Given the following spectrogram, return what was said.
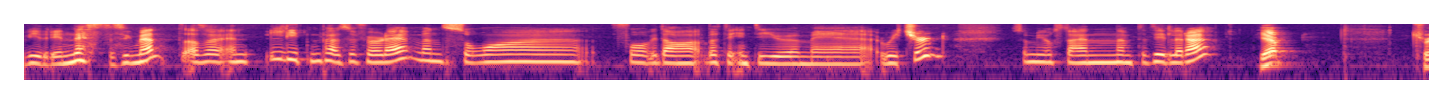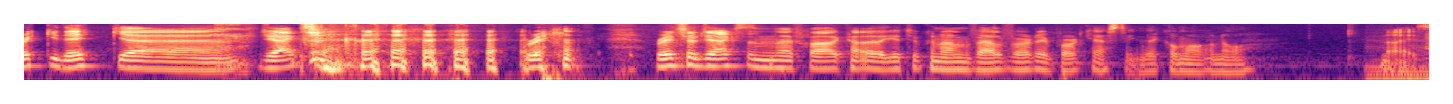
videre i neste segment. Altså en liten pause før det, men så får vi da dette intervjuet med Richard, som Jostein nevnte tidligere. Yep. Tricky Dick eh, Jackson. Ri- Richard Jackson eh, fra ka- YouTube-kanalen Val Verde Broadcasting. Det kommer nå. Nice.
